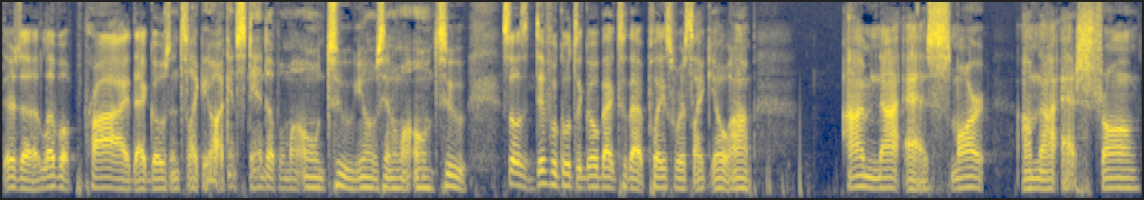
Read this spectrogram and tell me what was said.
there's a level of pride that goes into like, yo, I can stand up on my own too. You know what I'm saying? On my own too. So it's difficult to go back to that place where it's like, yo, I'm I'm not as smart. I'm not as strong.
